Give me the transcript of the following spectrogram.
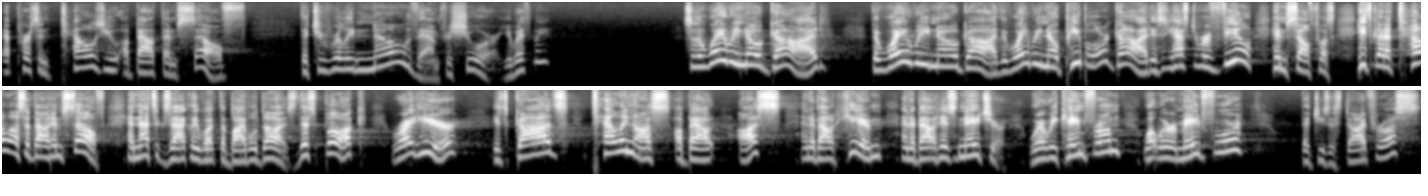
that person tells you about themselves that you really know them for sure. You with me? So the way we know God, the way we know God, the way we know people or God is He has to reveal Himself to us. He's got to tell us about Himself. And that's exactly what the Bible does. This book right here is God's telling us about us and about Him and about His nature. Where we came from, what we were made for, that Jesus died for us,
